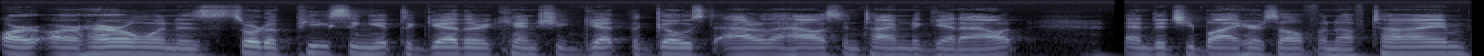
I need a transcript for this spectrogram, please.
our our heroine is sort of piecing it together. Can she get the ghost out of the house in time to get out? And did she buy herself enough time?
